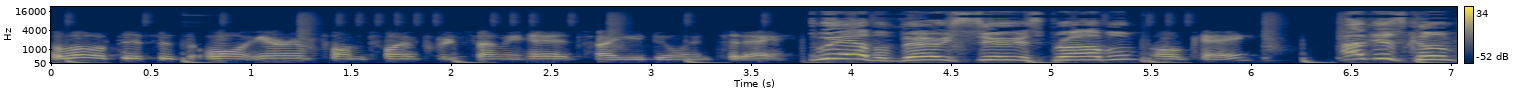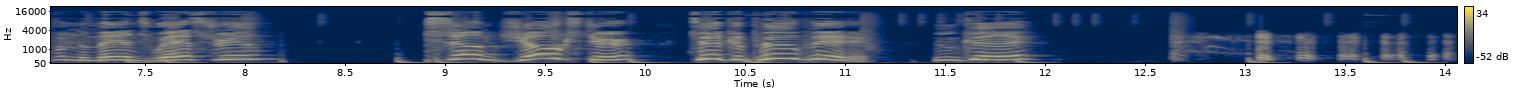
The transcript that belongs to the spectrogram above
Hello, this is All Aaron from 24 7 Hits. How you doing today? We have a very serious problem. Okay. I just come from the men's restroom. Some jokester took a poop in it. Okay?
